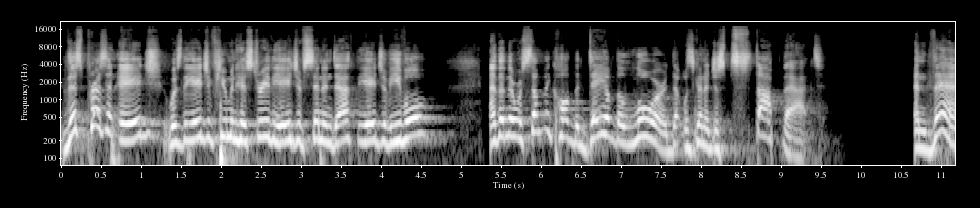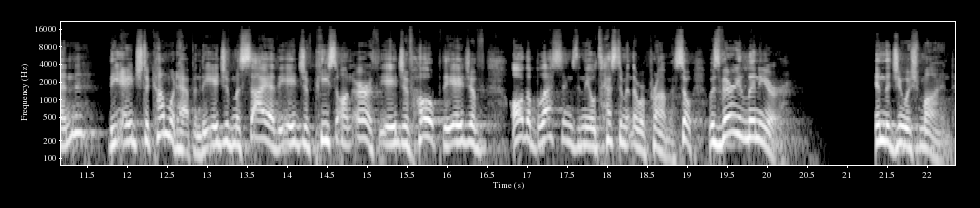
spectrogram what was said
This present age was the age of human history, the age of sin and death, the age of evil. And then there was something called the day of the Lord that was going to just stop that. And then the age to come would happen the age of Messiah, the age of peace on earth, the age of hope, the age of all the blessings in the Old Testament that were promised. So it was very linear in the Jewish mind.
